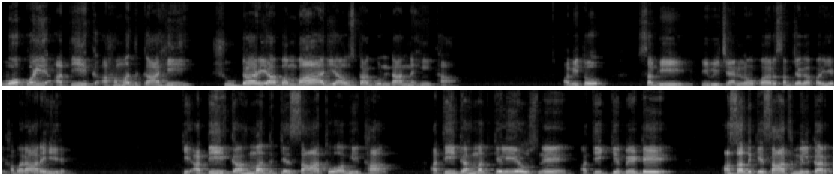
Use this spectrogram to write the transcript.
वो कोई अतीक अहमद का ही शूटर या बमबाज या उसका गुंडा नहीं था। अभी तो सभी टीवी चैनलों पर, सब जगह पर यह खबर आ रही है कि अतीक अहमद के साथ वो अभी था। अतीक अहमद के लिए उसने अतीक के बेटे असद के साथ मिलकर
